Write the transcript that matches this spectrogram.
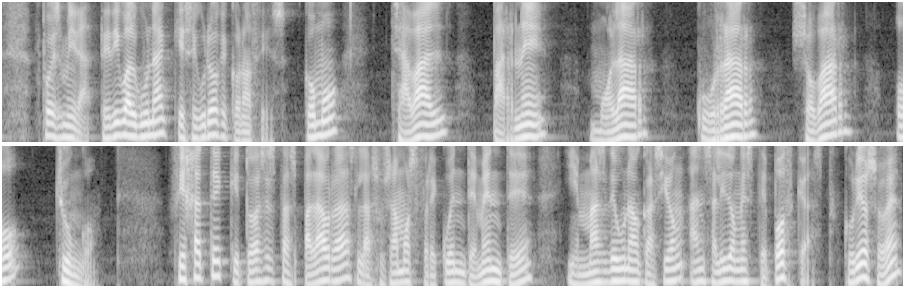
pues mira, te digo alguna que seguro que conoces, como chaval, parné, molar, currar, sobar o chungo. Fíjate que todas estas palabras las usamos frecuentemente y en más de una ocasión han salido en este podcast. Curioso, ¿eh?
